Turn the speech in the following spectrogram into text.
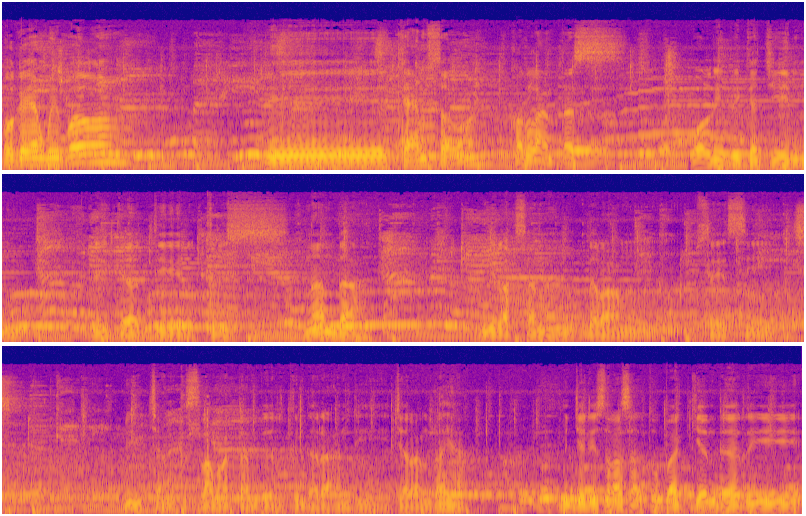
Oke yang people. Di cancel Korlantas Polri Brigadir Brigadir Kris Nanda dilaksana dalam sesi bincang keselamatan berkendaraan di jalan raya menjadi salah satu bagian dari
